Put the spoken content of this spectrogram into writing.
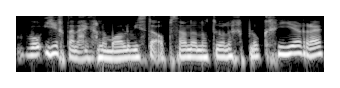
wo ich dann eigentlich normalerweise den Absender natürlich blockiere.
